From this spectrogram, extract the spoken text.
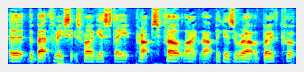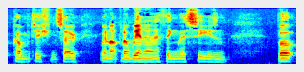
uh, the Bet three six five yesterday it perhaps felt like that because we're out of both co- competitions, so we're not going to win anything this season. But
